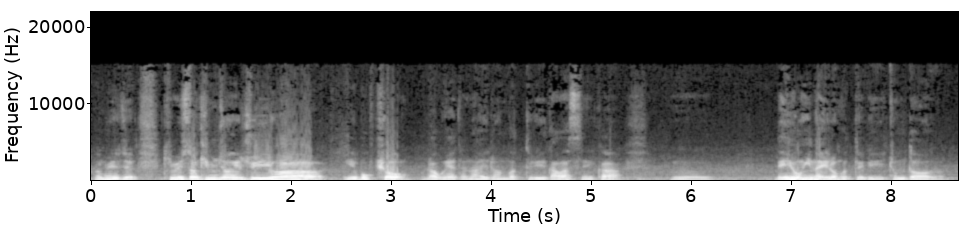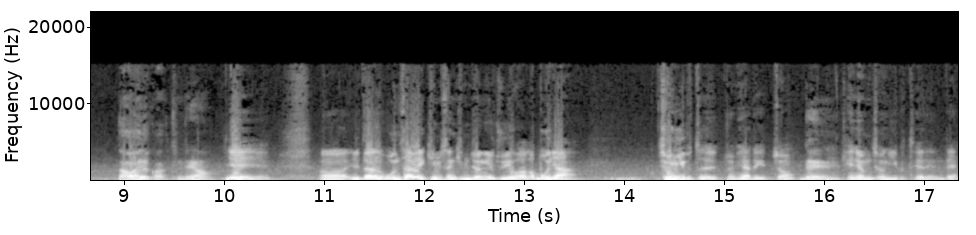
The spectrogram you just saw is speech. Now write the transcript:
그러면 이제 김일성 김정일 주의화의 목표라고 해야 되나 이런 것들이 나왔으니까 그 내용이나 이런 것들이 좀더 나와야 될 것 같은데요. 예, 예. 어, 일단 온 사회 김일성 김정일 주의화가 뭐냐? 정의부터 좀 해야 되겠죠. 네. 개념 정의부터 해야 되는데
